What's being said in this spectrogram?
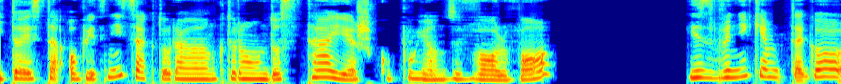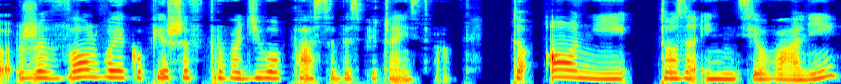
i to jest ta obietnica, która, którą dostajesz kupując Volvo, jest wynikiem tego, że Volvo jako pierwsze wprowadziło pasy bezpieczeństwa. To oni to zainicjowali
